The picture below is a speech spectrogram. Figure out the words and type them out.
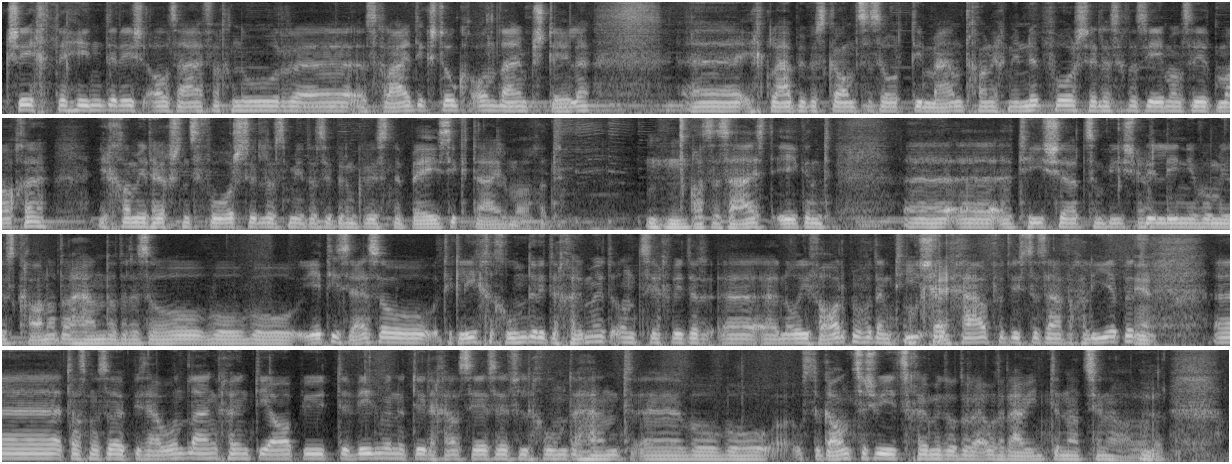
Geschichte dahinter ist, als einfach nur äh, ein Kleidungsstück online bestellen. Äh, ich glaube, über das ganze Sortiment kann ich mir nicht vorstellen, dass ich das jemals wird machen Ich kann mir höchstens vorstellen, dass wir das über einen gewissen Basic-Teil machen. Mhm. Also das heisst, irgend äh, äh, ein T-Shirt zum Beispiel. Linie, wo wir aus Kanada haben oder so, wo, wo jede Saison die gleichen Kunden wieder kommen und sich wieder äh, neue Farben von dem T-Shirt okay. kaufen, weil sie das einfach lieben, ja. äh, dass man so etwas auch online könnte anbieten, weil wir natürlich auch sehr, sehr viele Kunden haben, äh, wo, wo aus der ganzen Schweiz kommen oder, oder auch international. Mhm. Oder?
